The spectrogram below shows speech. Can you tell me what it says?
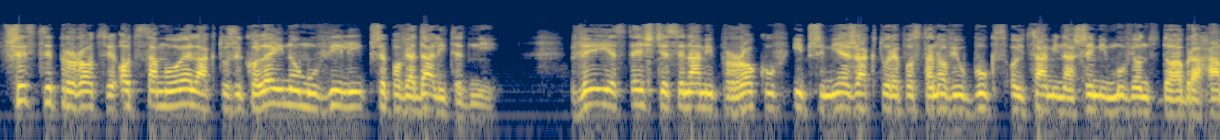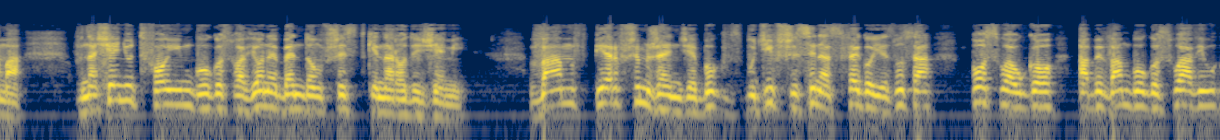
Wszyscy prorocy od Samuela, którzy kolejno mówili, przepowiadali te dni. Wy jesteście synami proroków i przymierza, które postanowił Bóg z ojcami naszymi, mówiąc do Abrahama, w nasieniu Twoim błogosławione będą wszystkie narody ziemi. Wam w pierwszym rzędzie Bóg, wzbudziwszy Syna swego Jezusa, posłał Go, aby Wam błogosławił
